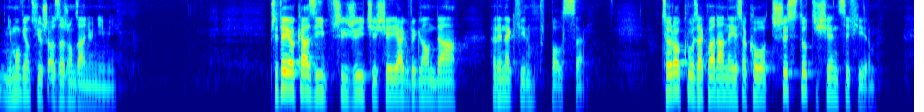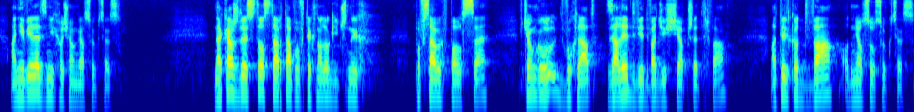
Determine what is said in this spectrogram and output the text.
nie mówiąc już o zarządzaniu nimi. Przy tej okazji przyjrzyjcie się, jak wygląda rynek firm w Polsce. Co roku zakładane jest około 300 tysięcy firm, a niewiele z nich osiąga sukces. Na każde 100 startupów technologicznych powstałych w Polsce w ciągu dwóch lat zaledwie 20 przetrwa, a tylko dwa odniosą sukces.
